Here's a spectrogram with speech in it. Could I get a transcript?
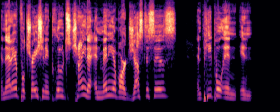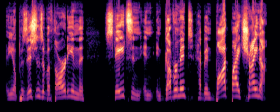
And that infiltration includes China and many of our justices and people in, in you know, positions of authority in the states and in, in government have been bought by China.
